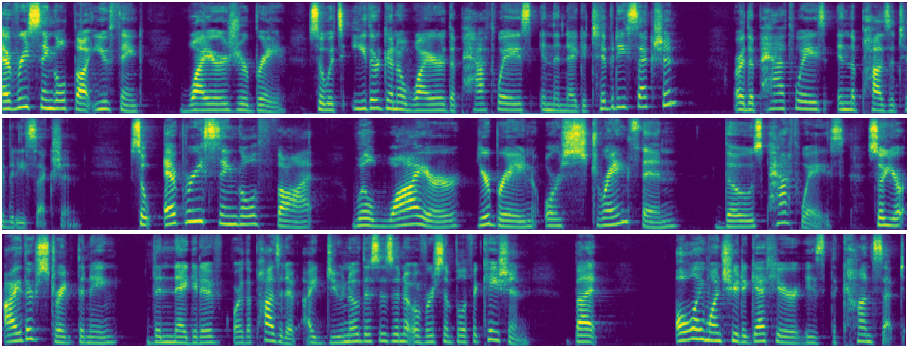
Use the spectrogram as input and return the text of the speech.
every single thought you think wires your brain. So it's either going to wire the pathways in the negativity section or the pathways in the positivity section. So every single thought will wire your brain or strengthen those pathways. So you're either strengthening the negative or the positive. I do know this is an oversimplification, but all I want you to get here is the concept.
